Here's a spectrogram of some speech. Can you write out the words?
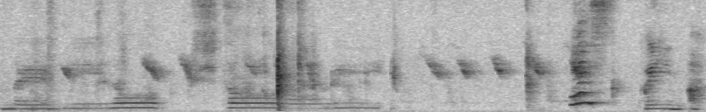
Baby love Cream ah.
